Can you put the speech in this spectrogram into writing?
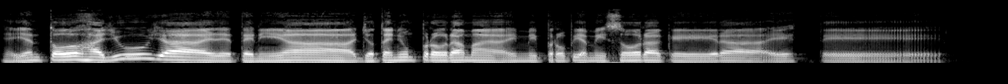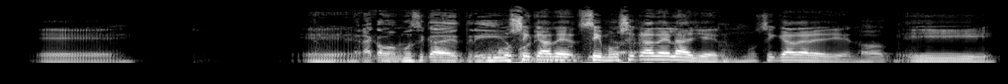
Se oían todos Ayuya. eh, tenía, yo tenía un programa en mi propia emisora que era este eh, eh, Era como música de trío. música de, sí, música del ayer, música del ayer. Y,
